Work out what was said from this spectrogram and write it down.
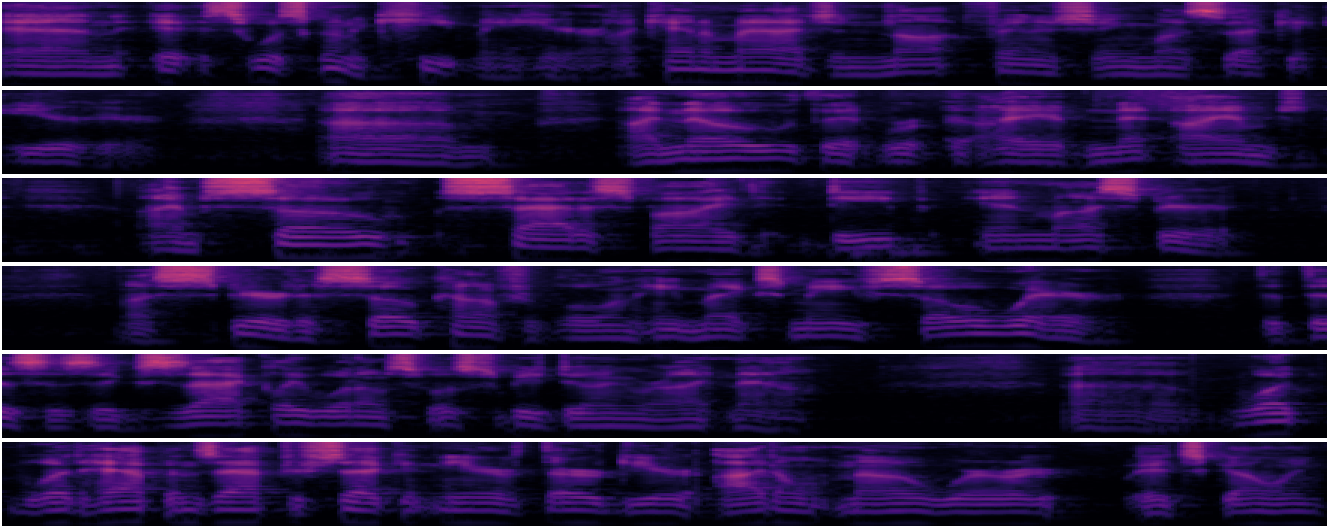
And it's what's going to keep me here. I can't imagine not finishing my second year here. Um, I know that I, have ne- I am I am so satisfied deep in my spirit my spirit is so comfortable, and He makes me so aware that this is exactly what I'm supposed to be doing right now. Uh, what what happens after second year, third year, I don't know where it's going,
